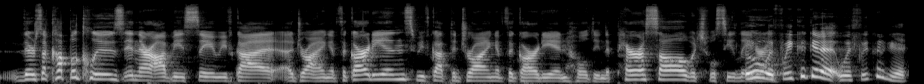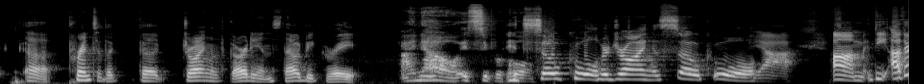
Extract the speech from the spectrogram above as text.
There's a couple clues in there, obviously. We've got a drawing of the Guardians. We've got the drawing of the Guardian holding the parasol, which we'll see later. Oh, if we could get a if we could get a print of the, the drawing of the Guardians, that would be great. I know. It's super cool. It's so cool. Her drawing is so cool. Yeah. Um, the other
